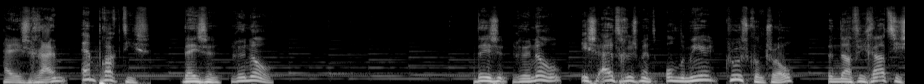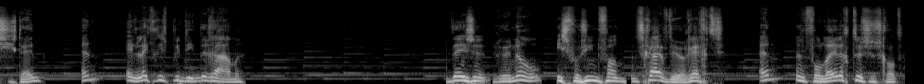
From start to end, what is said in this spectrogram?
Hij is ruim en praktisch. Deze Renault. Deze Renault is uitgerust met onder meer cruise control, een navigatiesysteem en elektrisch bediende ramen. Deze Renault is voorzien van een schuifdeur rechts en een volledig tussenschot.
